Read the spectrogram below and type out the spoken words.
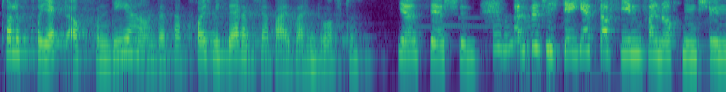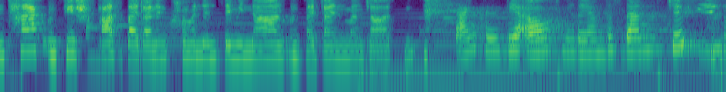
tolles Projekt auch von dir. Und deshalb freue ich mich sehr, dass ich dabei sein durfte. Ja, sehr schön. Mhm. Dann wünsche ich dir jetzt auf jeden Fall noch einen schönen Tag und viel Spaß bei deinen kommenden Seminaren und bei deinen Mandaten. Danke, dir auch, Miriam. Bis dann. Tschüss. Tschüss.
